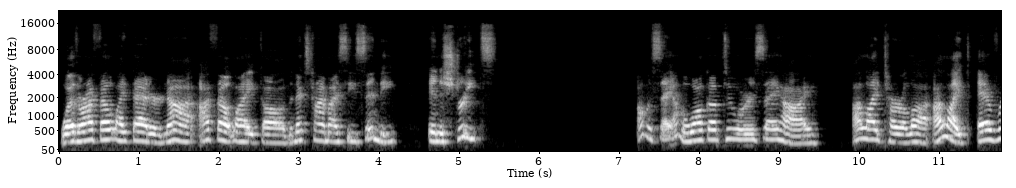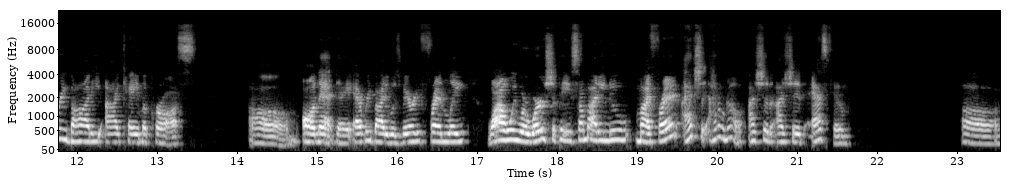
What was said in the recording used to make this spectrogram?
Whether I felt like that or not, I felt like uh, the next time I see Cindy in the streets, I'm gonna say I'm gonna walk up to her and say hi. I liked her a lot. I liked everybody I came across um, on that day. Everybody was very friendly. While we were worshiping, somebody knew my friend. Actually, I don't know. I should I should ask him. Uh,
